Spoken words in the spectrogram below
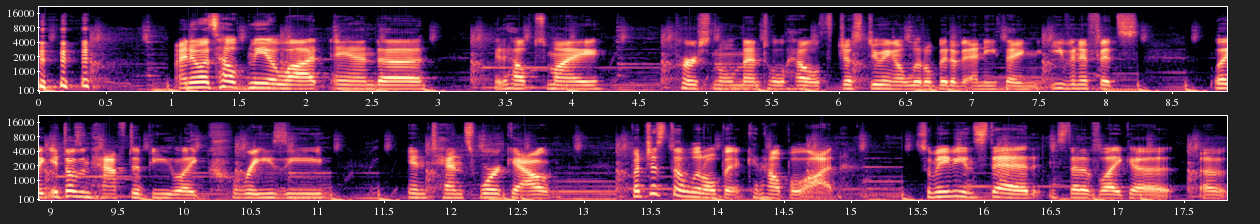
I know it's helped me a lot, and uh, it helps my personal mental health just doing a little bit of anything, even if it's like, it doesn't have to be like crazy intense workout, but just a little bit can help a lot. So maybe instead, instead of like a, a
